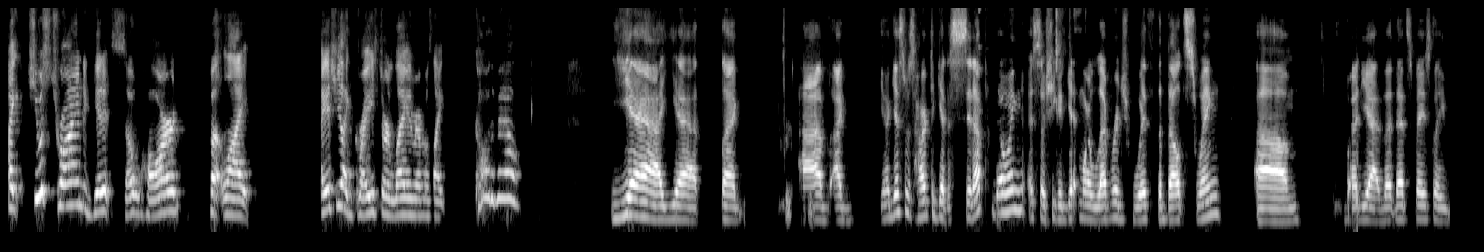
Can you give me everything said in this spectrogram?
like she was trying to get it so hard, but like, I guess she like grazed her leg, and the was like, "Call the bell." Yeah, yeah. Like, uh, I, I guess it was hard to get a sit up going uh, so she could get more leverage with the belt swing. Um, but yeah, that, that's basically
